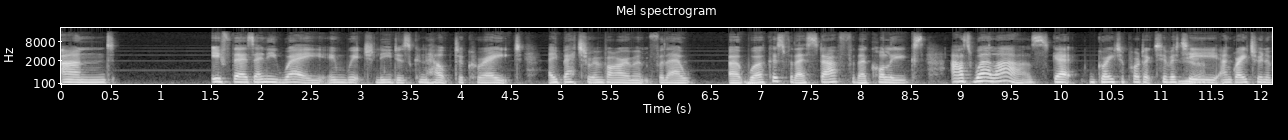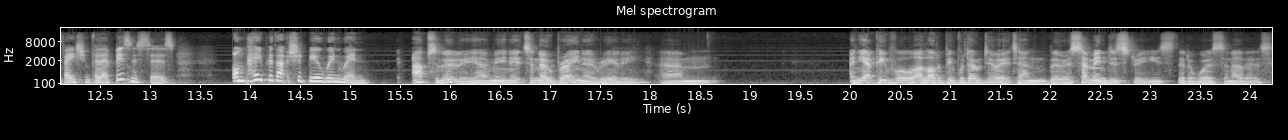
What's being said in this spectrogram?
and if there's any way in which leaders can help to create a better environment for their uh, workers, for their staff, for their colleagues, as well as get greater productivity yeah. and greater innovation for their businesses, on paper that should be a win-win. Absolutely. I mean, it's a no-brainer, really. Mm. Um, and yet, people, a lot of people don't do it, and there are some industries that are worse than others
